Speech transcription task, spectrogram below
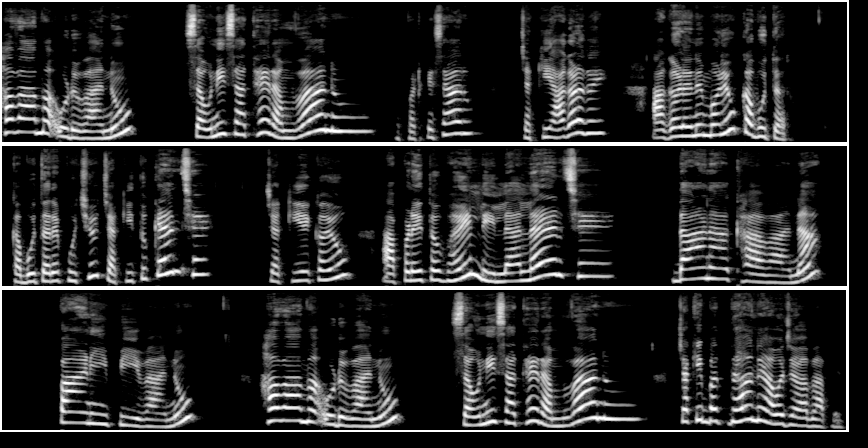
હવામાં ઉડવાનું, સૌની સાથે રમવાનું. પોપટ કે સારું. ચકી આગળ ગઈ. આગળ એને મળ્યું કબૂતર. કબૂતરે પૂછ્યું, ચકી તું કેમ છે? ચકીએ કહ્યું, આપણે તો ભાઈ લીલા લહેર છે. દાણા ખાવાના, પાણી પીવાનું, હવામાં ઉડવાનું, સૌની સાથે રમવાનું. ચકી બધાને આવો જવાબ આપે.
